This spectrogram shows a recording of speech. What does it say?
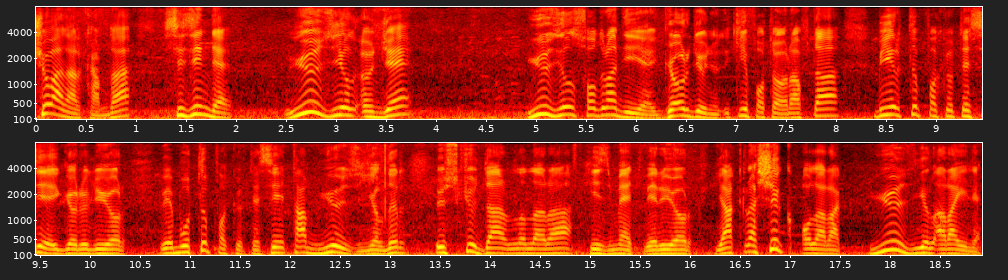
Şu an arkamda sizin de 100 yıl önce 100 yıl sonra diye gördüğünüz iki fotoğrafta bir tıp fakültesi görülüyor ve bu tıp fakültesi tam 100 yıldır Üsküdarlılara hizmet veriyor. Yaklaşık olarak 100 yıl arayla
